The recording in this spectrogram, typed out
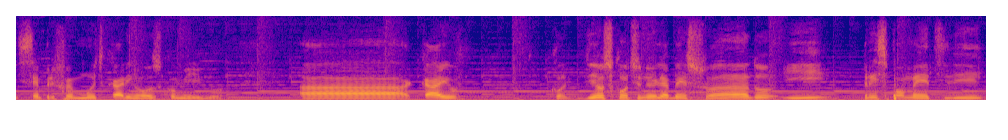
e sempre foi muito carinhoso comigo. Ah, Caio, Deus continue lhe abençoando e principalmente lhe,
